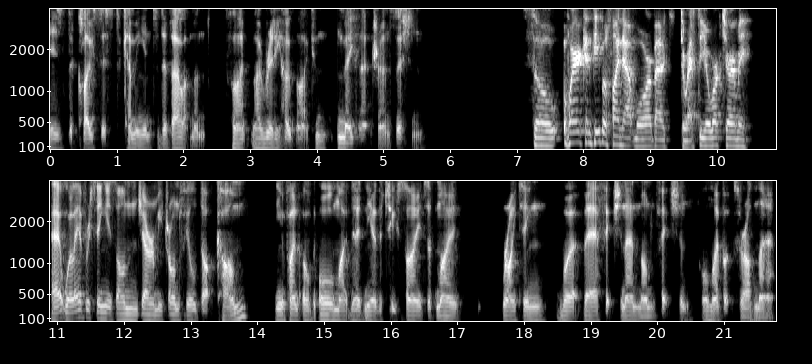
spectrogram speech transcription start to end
is the closest to coming into development. So I, I really hope I can make that transition. So, where can people find out more about the rest of your work, Jeremy? Uh, well, everything is on jeremydronfield.com. You can find all, all my, you know, the two sides of my writing work there, fiction and non-fiction. All my books are on there. It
